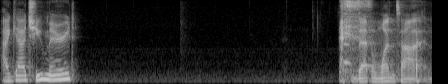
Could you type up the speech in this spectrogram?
I got you married. That one time.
